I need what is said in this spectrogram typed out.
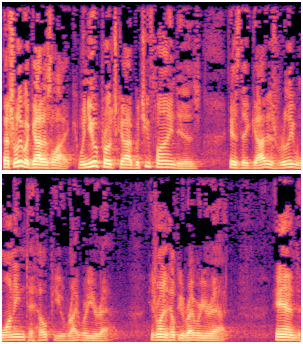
that's really what God is like. When you approach God, what you find is, is that God is really wanting to help you right where you're at. He's wanting to help you right where you're at. And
